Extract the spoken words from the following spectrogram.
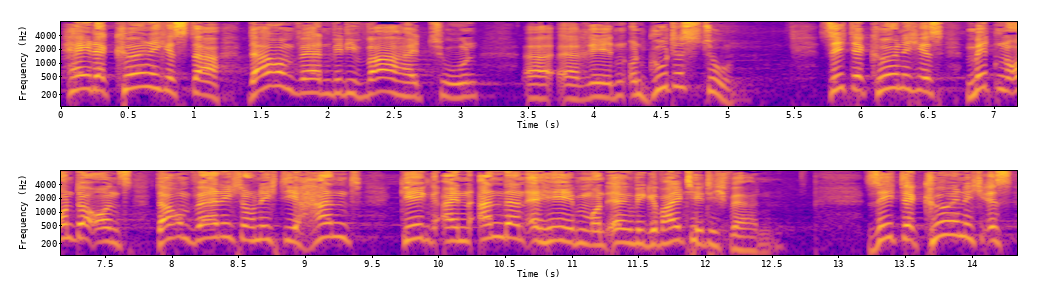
hey, der König ist da, darum werden wir die Wahrheit tun, äh, äh, reden und Gutes tun. Seht, der König ist mitten unter uns. Darum werde ich doch nicht die Hand gegen einen anderen erheben und irgendwie gewalttätig werden. Seht, der König ist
